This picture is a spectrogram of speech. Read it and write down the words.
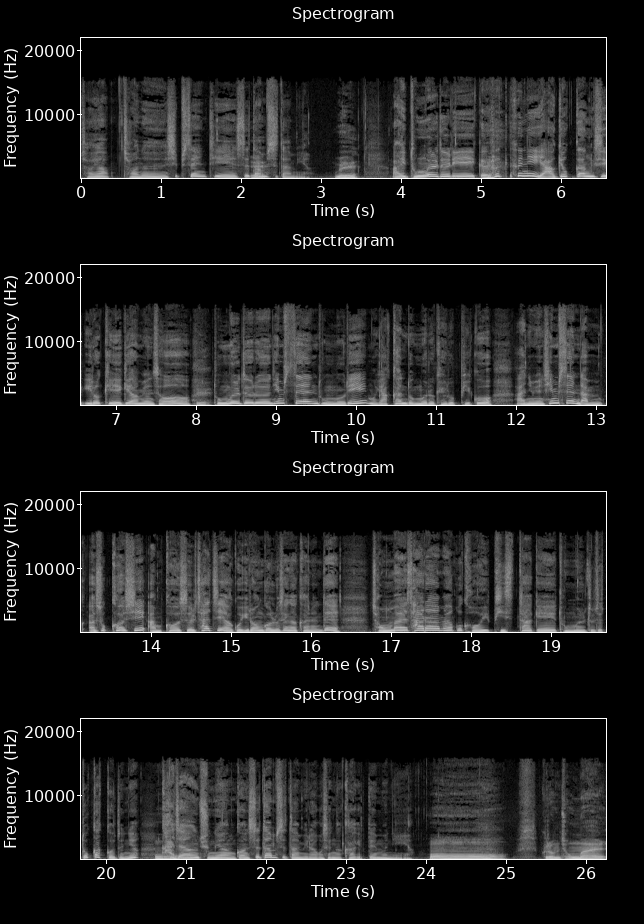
저요. 저는 10cm의 쓰담쓰담이요. 왜? 아, 이 동물들이 그 흔- 흔히 약육강식 이렇게 얘기하면서 예. 동물들은 힘센 동물이 뭐 약한 동물을 괴롭히고 아니면 힘센 남 아, 수컷이 암컷을 차지하고 이런 걸로 생각하는데 정말 사람하고 거의 비슷하게 동물들도 똑같거든요. 가장 중요한 건 쓰담쓰담이라고 생각하기 때문이에요. 오, 그럼 정말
